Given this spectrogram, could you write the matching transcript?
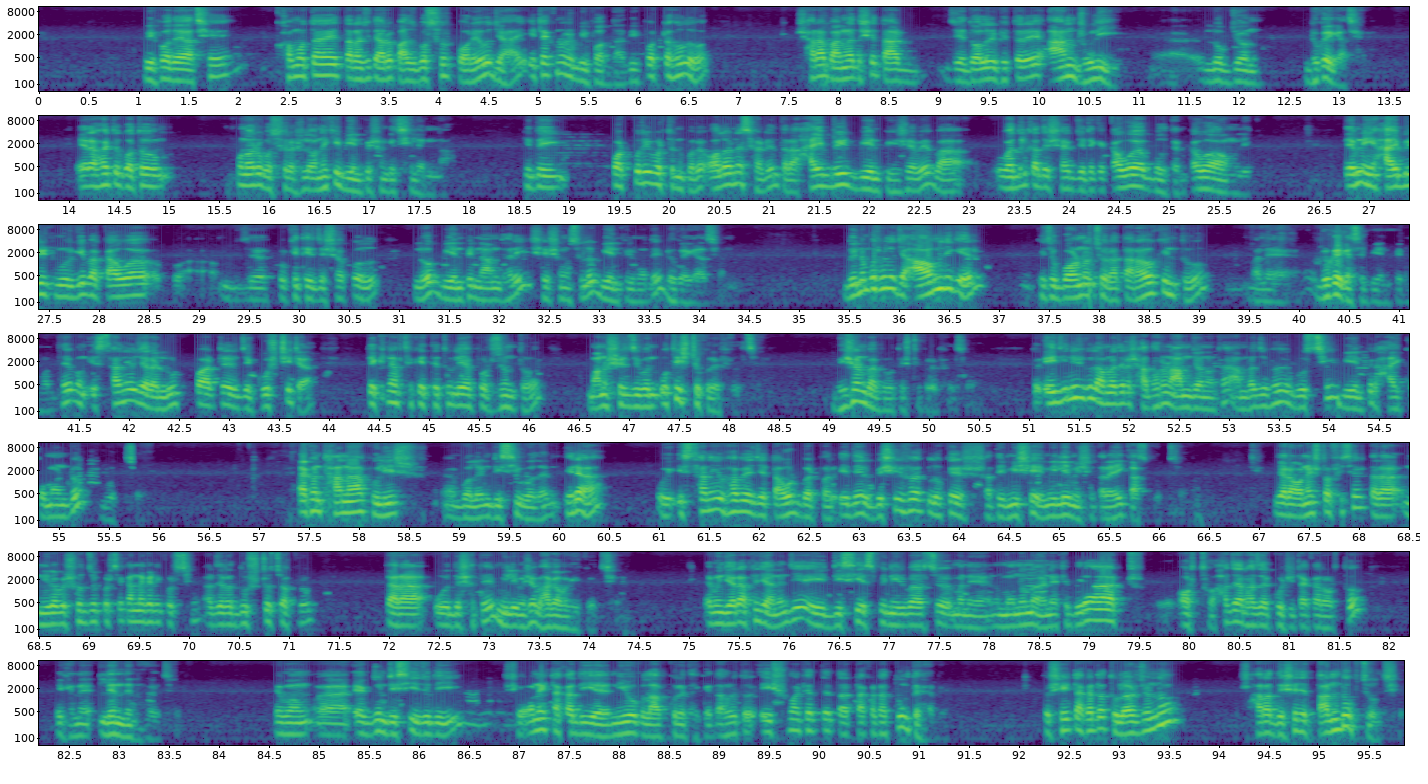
বিপদে আছে ক্ষমতায় তারা যদি আরও পাঁচ বছর পরেও যায়, এটা কোনো বিপদ না। বিপদটা হলো সারা বাংলাদেশে তার যে দলের ভিতরে আনরুলি লোকজন ঢুকে গেছে। এরা হয়তো গত পনেরো বছর আসলে অনেকেই বিএনপির সঙ্গে ছিলেন না। কিন্তু এই পট পরিবর্তন পরে অল অন সাডেন তারা হাইব্রিড বিএনপি হিসেবে বা ওয়াদুল কাদের সাহেব যেটাকে কাউয়া বলতেন কাউয়া আওয়ামী লীগ, তেমনি হাইব্রিড মুরগি বা কাউয়া প্রকৃতির যে সকল লোক বিএনপির নামধারী, সেই সমস্ত লোক বিএনপির মধ্যে ঢুকে গেছেন। দুই নম্বর হলো যে আওয়ামী লীগের কিছু বর্ণচোরা, তারাও কিন্তু মানে ঢুকে গেছে বিএনপির মধ্যে এবং স্থানীয় যারা লুটপাটের যে গোষ্ঠীটা, টেকনাফ থেকে তেঁতুলিয়া পর্যন্ত মানুষের জীবন অতিষ্ঠ করে ফেলছে, ভীষণভাবে অতিষ্ঠ করে ফেলছে। তো এই জিনিসগুলো আমরা যারা সাধারণ আমজনতা আমরা যেভাবে বুঝছি, বিএনপির হাইকমান্ডও বুঝছে। এখন থানা, পুলিশ বলেন, ডিসি বলেন, এরা ওই স্থানীয়ভাবে যে টাউট ব্যাপার এদের বেশিরভাগ লোকের সাথে মিশে মিলে মিশে তারা এই কাজ করছে। যারা অনেস্ট অফিসার তারা নীরবে সহ্য করছে, কান্নাকাটি করছে, আর যারা দুষ্ট চক্র, তারা ওদের সাথে মিলেমিশে ভাগাভাগি করছে। এবং যারা আপনি জানেন যে এই ডিসিএসপি নির্বাচন মানে মনোনয়ন একটা বিরাট অর্থ, হাজার হাজার কোটি টাকার অর্থ এখানে লেনদেন হয়েছে। এবং একজন ডিসি যদি সে অনেক টাকা দিয়ে নিয়োগ লাভ করে থাকে, তাহলে তো এই সময়টাতে তার টাকাটা তুলতে হবে। তো সেই টাকাটা তোলার জন্য সারা দেশে যে তাণ্ডব চলছে,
